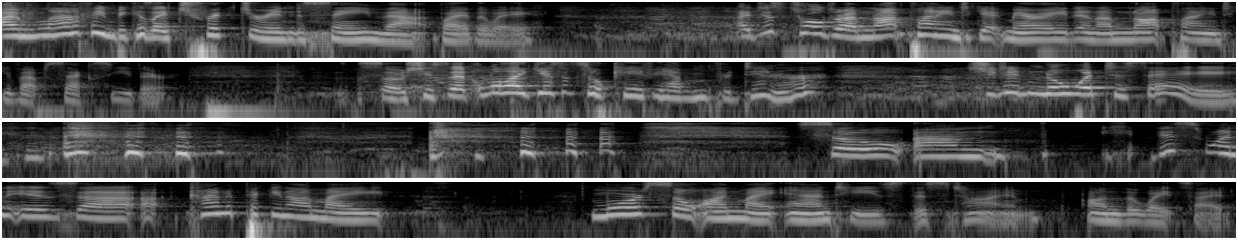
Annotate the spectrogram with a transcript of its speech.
I'm laughing because I tricked her into saying that, by the way. I just told her I'm not planning to get married and I'm not planning to give up sex either. So she said, Well, I guess it's okay if you have him for dinner. She didn't know what to say. so um, this one is uh, kind of picking on my, more so on my aunties this time on the white side.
